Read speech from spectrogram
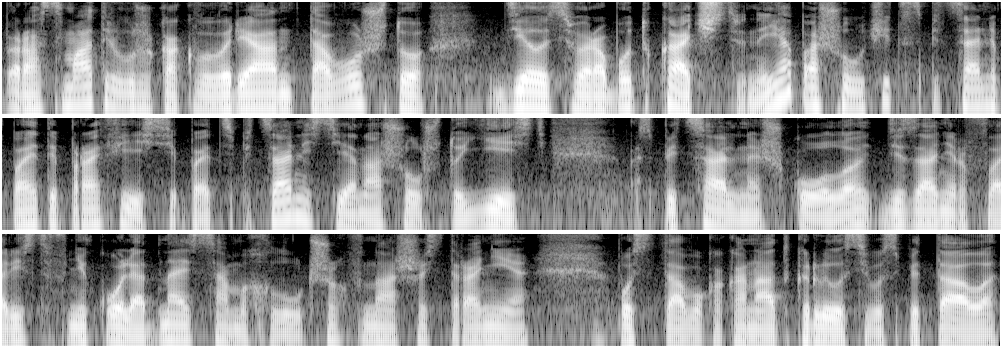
рассматривал уже как вариант того, что делать свою работу качественно. Я пошел учиться специально по этой профессии, по этой специальности. Я нашел, что есть специальная школа дизайнеров-флористов Николь, одна из самых лучших в нашей стране. После того, как она открылась и воспитала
